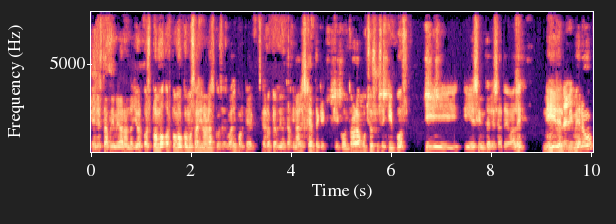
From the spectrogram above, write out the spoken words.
en esta primera ronda. Yo os pongo, os pongo cómo salieron las cosas, ¿vale? Porque es lo que os digo, que al final es gente que, que controla mucho sus equipos y, y es interesante, ¿vale? Neil, el primero,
